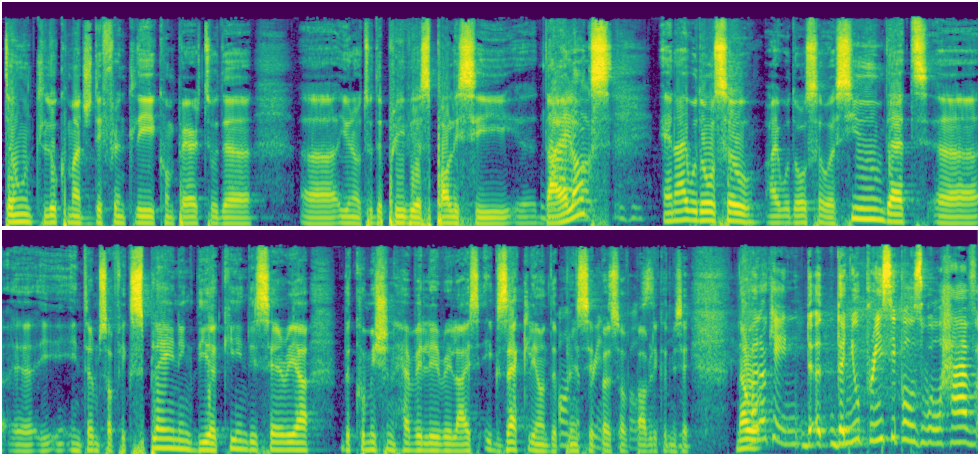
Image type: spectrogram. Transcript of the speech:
don't look much differently compared to the, uh, you know, to the previous policy uh, dialogues. Mhm. And I would also, I would also assume that uh, uh, in terms of explaining the acquis in this area, the Commission heavily relies exactly on the On the principles of principles, public mhm. administration. Now, But okay, the, the new principles will have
